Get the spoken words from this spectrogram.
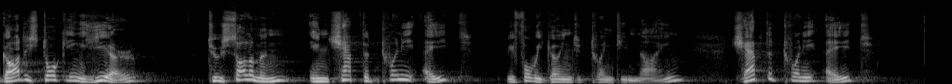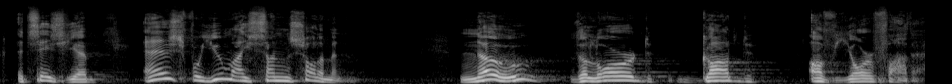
God is talking here to Solomon in chapter 28, before we go into 29. Chapter 28, it says here, As for you, my son Solomon, know the Lord God of your father.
